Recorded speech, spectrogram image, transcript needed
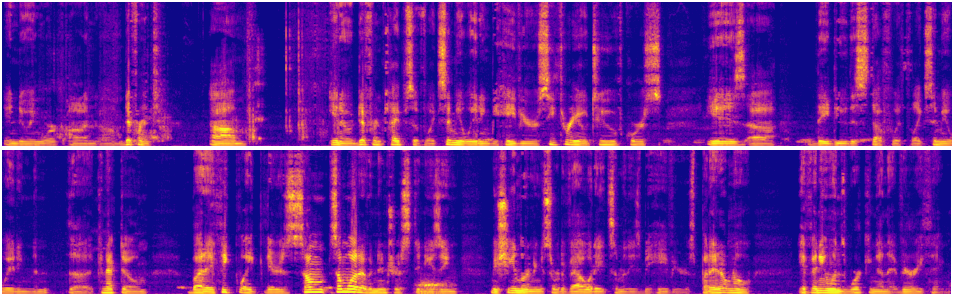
in doing work on um, different, um, you know, different types of like simulating behavior. C302, of course, is uh, they do this stuff with like simulating the, the connectome. But I think like there's some somewhat of an interest in using machine learning to sort of validate some of these behaviors. But I don't know if anyone's working on that very thing.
